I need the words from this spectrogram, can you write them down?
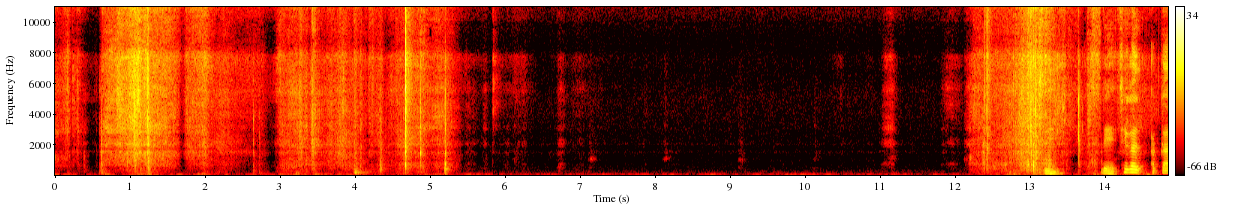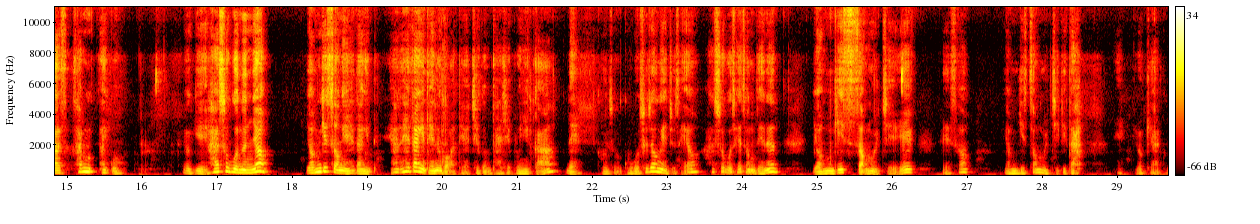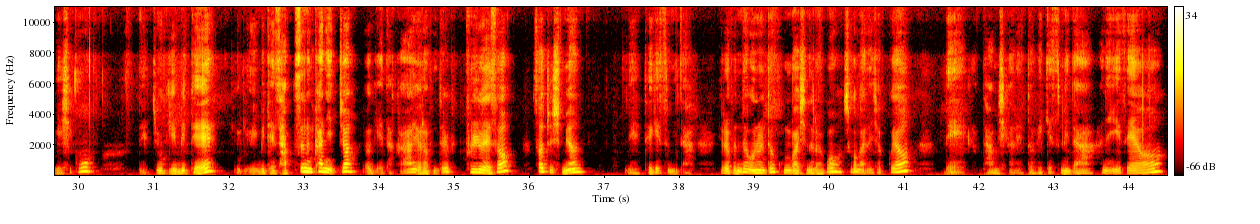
네, 네, 제가 아까 삼, 아이고 여기 하수구는요 염기성에 해당이 해당이 되는 것 같아요. 지금 다시 보니까 네, 그래서 그거 수정해 주세요. 하수구 세정제는 염기성 물질. 그래서 염기성 물질이다. 네, 이렇게 알고 계시고 네, 여기 밑에 여기 밑에 잡 쓰는 칸이 있죠. 여기에다가 여러분들 분류해서 써주시면 네, 되겠습니다. 여러분들 오늘도 공부하시느라고 수고 많으셨고요. 네, 다음 시간에 또 뵙겠습니다. 안녕히 계세요.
